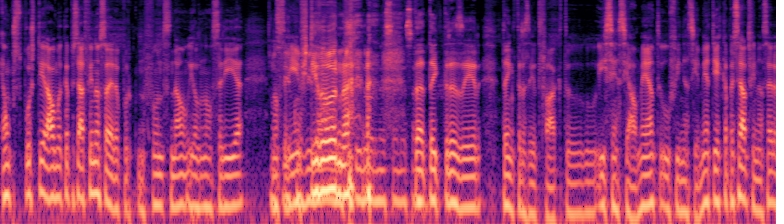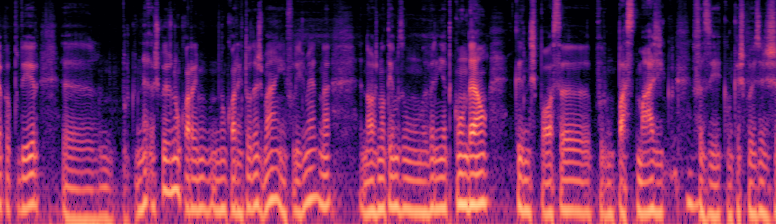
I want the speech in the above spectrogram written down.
é um pressuposto ter alguma capacidade financeira, porque no fundo, senão ele não seria não, Não seria investidor, não é? investidor nessa- nessa tem que trazer, tem que trazer de facto, essencialmente, o financiamento e a capacidade financeira para poder, eh, porque as coisas não correm, não correm todas bem, infelizmente, não é? Nós não temos uma varinha de condão que nos possa, por um passo de mágico, fazer com que as coisas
